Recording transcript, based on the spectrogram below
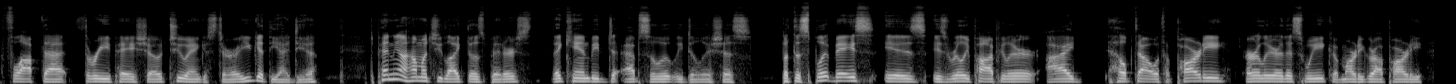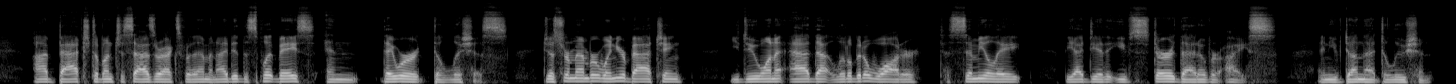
flop that three Peychaud, two Angostura. You get the idea Depending on how much you like those bitters, they can be d- absolutely delicious. But the split base is is really popular. I helped out with a party earlier this week, a Mardi Gras party. I batched a bunch of Sazeracs for them and I did the split base and they were delicious. Just remember when you're batching, you do want to add that little bit of water to simulate the idea that you've stirred that over ice and you've done that dilution.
